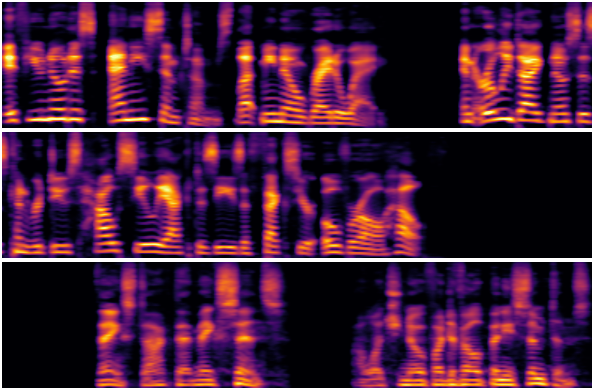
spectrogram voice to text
If you notice any symptoms, let me know right away. An early diagnosis can reduce how celiac disease affects your overall health. Thanks, Doc. That makes sense. I'll let you know if I develop any symptoms.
